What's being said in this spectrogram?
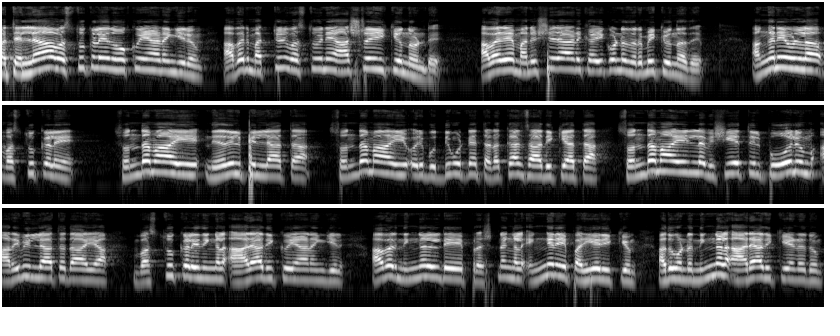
മറ്റെല്ലാ വസ്തുക്കളെ നോക്കുകയാണെങ്കിലും അവർ മറ്റൊരു വസ്തുവിനെ ആശ്രയിക്കുന്നുണ്ട്. അവരെ മനുഷ്യരാണ് കൈകൊണ്ട് നിർമ്മിക്കുന്നത്. അങ്ങനെയുള്ള വസ്തുക്കളെ സ്വന്തമായി നിലനിൽപ്പില്ലാത്ത സ്വന്തമായി ഒരു ബുദ്ധിമുട്ടിനെ തടക്കാൻ സാധിക്കാത്ത സ്വന്തമായുള്ള വിഷയത്തിൽ പോലും അറിവില്ലാത്തതായ വസ്തുക്കളെ നിങ്ങൾ ആരാധിക്കുകയാണെങ്കിൽ അവർ നിങ്ങളുടെ പ്രശ്നങ്ങൾ എങ്ങനെ പരിഹരിക്കും? അതുകൊണ്ട് നിങ്ങൾ ആരാധിക്കേണ്ടതും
